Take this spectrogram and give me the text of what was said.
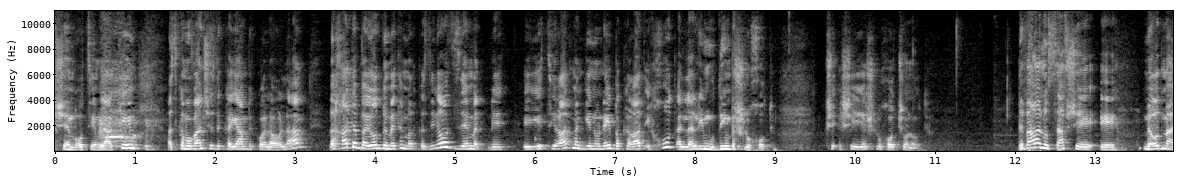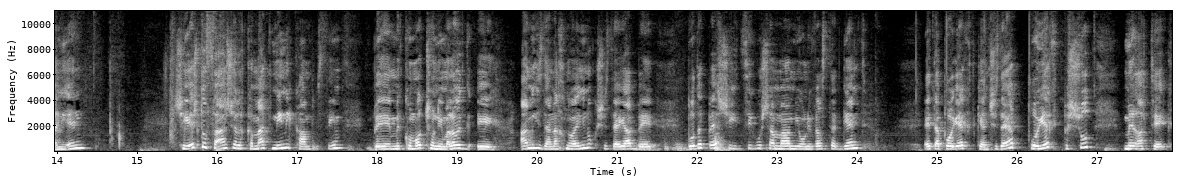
שהם רוצים להקים, אז כמובן שזה קיים בכל העולם, ואחת הבעיות באמת המרכזיות זה יצירת מנגנוני בקרת איכות על הלימודים בשלוחות. שיש שלוחות שונות. דבר הנוסף שמאוד מעניין, שיש תופעה של הקמת מיני קמפוסים במקומות שונים. יודעת, אה, עמי זה אנחנו היינו כשזה היה בבודפשט שהציגו שם מאוניברסיטת גנט את הפרויקט, כן, שזה היה פרויקט פשוט מרתק,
